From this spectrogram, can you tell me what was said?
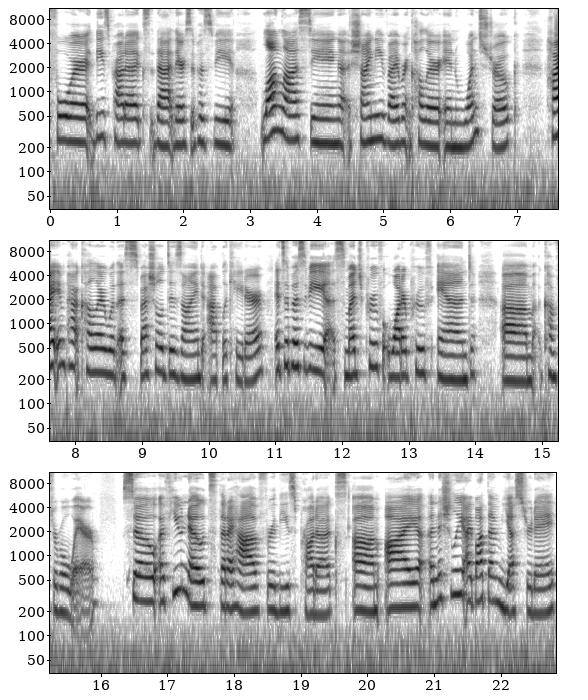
for these products that they're supposed to be long lasting, shiny, vibrant color in one stroke high impact color with a special designed applicator. It's supposed to be smudge proof, waterproof, and um, comfortable wear. So a few notes that I have for these products. Um, I initially I bought them yesterday,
